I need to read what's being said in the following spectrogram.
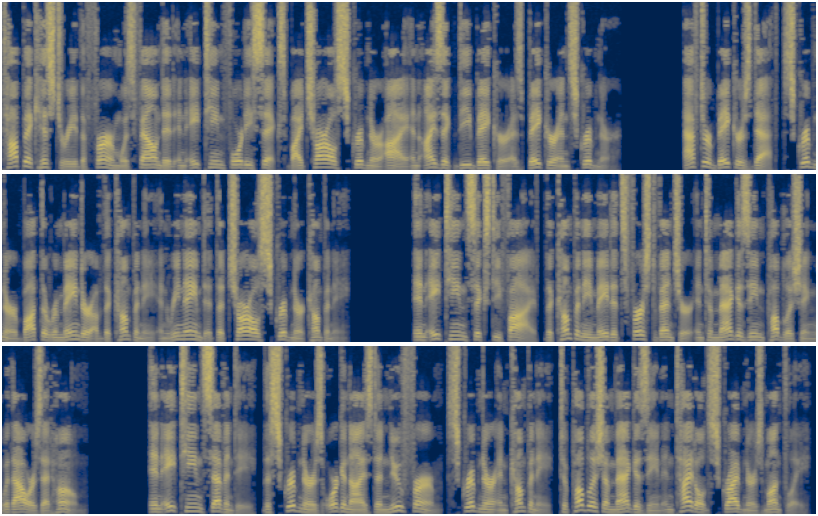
Topic history The firm was founded in 1846 by Charles Scribner I and Isaac D. Baker as Baker and Scribner. After Baker's death, Scribner bought the remainder of the company and renamed it the Charles Scribner Company. In 1865, the company made its first venture into magazine publishing with Hours at Home. In 1870, the Scribners organized a new firm, Scribner and Company, to publish a magazine entitled Scribner's Monthly.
